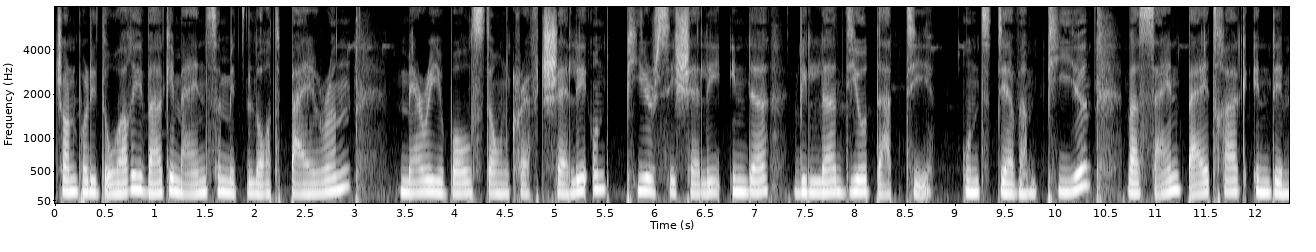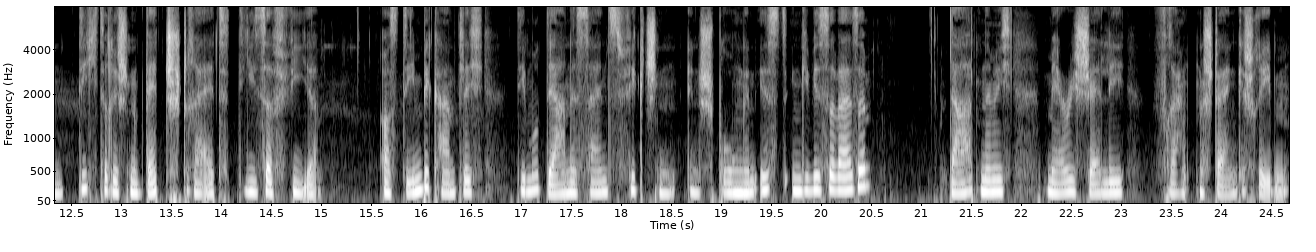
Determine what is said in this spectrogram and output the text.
John Polidori war gemeinsam mit Lord Byron Mary Wollstonecraft Shelley und Percy Shelley in der Villa Diodati und der Vampir war sein Beitrag in dem dichterischen Wettstreit dieser vier, aus dem bekanntlich die moderne Science Fiction entsprungen ist in gewisser Weise. Da hat nämlich Mary Shelley Frankenstein geschrieben.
